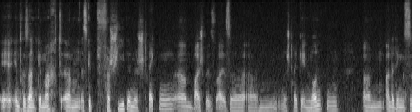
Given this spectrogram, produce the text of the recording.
interessant gemacht. Ähm, es gibt verschiedene Strecken, ähm, beispielsweise ähm, eine Strecke in London, allerdings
